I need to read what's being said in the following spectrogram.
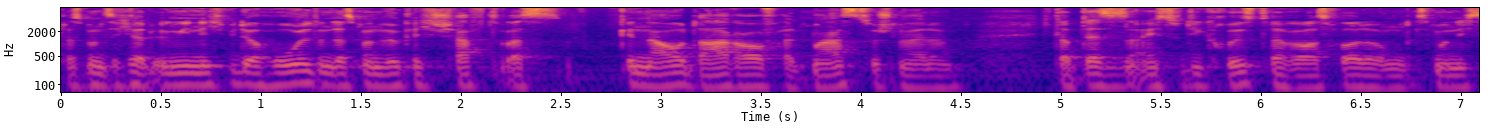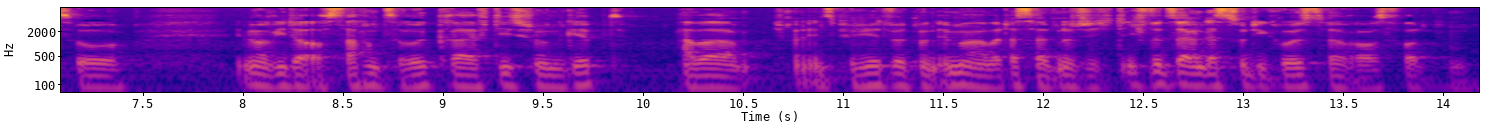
dass man sich halt irgendwie nicht wiederholt und dass man wirklich schafft, was genau darauf halt Maß zu schneidern. Ich glaube, das ist eigentlich so die größte Herausforderung, dass man nicht so immer wieder auf Sachen zurückgreift, die es schon gibt. Aber ich meine, inspiriert wird man immer, aber das halt natürlich, ich würde sagen, das ist so die größte Herausforderung.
